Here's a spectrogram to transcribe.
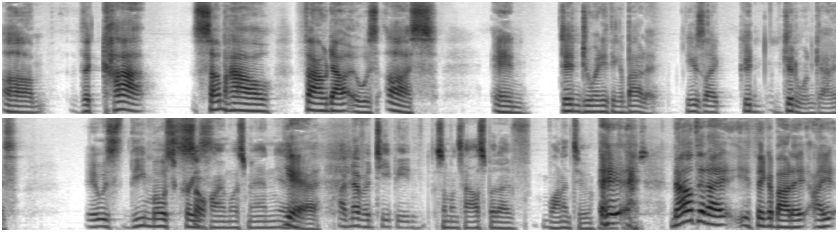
Um, the cop somehow found out it was us and didn't do anything about it. He was like, "Good, good one, guys." It was the most crazy. So harmless, man. Yeah. Yeah. I've never TP'd someone's house, but I've wanted to. Eh, now that I you think about it, I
